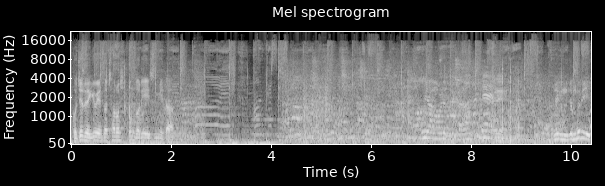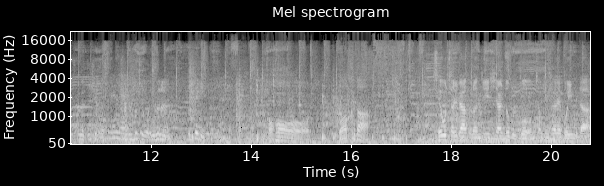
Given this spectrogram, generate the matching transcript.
거제대교에서 차로 10분 거리에 있습니다. 네. 여기 먼저 머리 잘라주시고 가슴 붙이고 이거는 껍데기 어허, 와 크다. 새우철이라 그런지 씨알도 굵고 엄청 신선해 보입니다.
